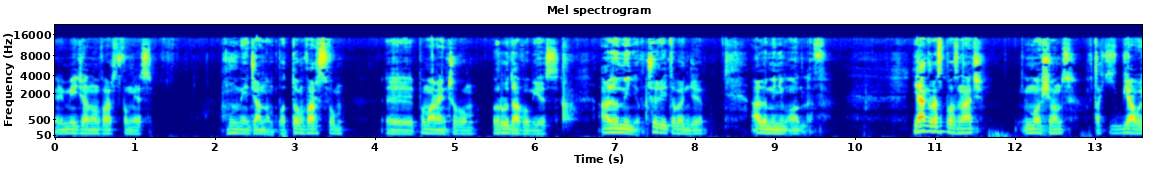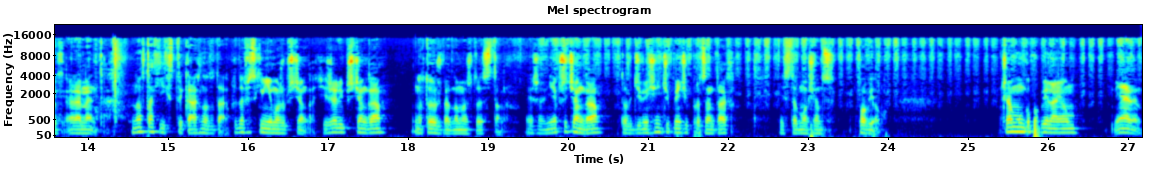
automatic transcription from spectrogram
y, miedzianą warstwą jest miedzianą, pod tą warstwą pomarańczową, rudawą jest aluminium, czyli to będzie aluminium odlew. Jak rozpoznać mosiąc w takich białych elementach? No w takich stykach, no to tak, przede wszystkim nie może przyciągać. Jeżeli przyciąga, no to już wiadomo, że to jest stal. Jeżeli nie przyciąga, to w 95% jest to mosiąc pobiał. Czemu go pobielają? Nie wiem.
